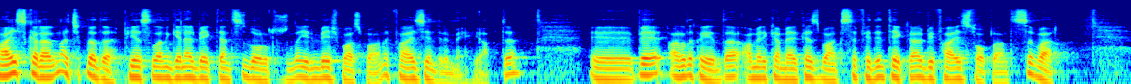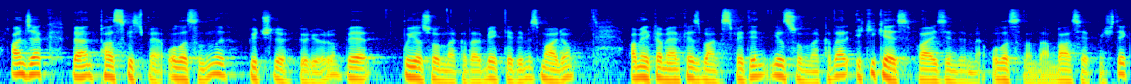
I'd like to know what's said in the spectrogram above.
faiz kararını açıkladı. Piyasaların genel beklentisi doğrultusunda 25 bas puanlık faiz indirimi yaptı. Ee, ve Aralık ayında Amerika Merkez Bankası Fed'in tekrar bir faiz toplantısı var. Ancak ben pas geçme olasılığını güçlü görüyorum ve bu yıl sonuna kadar beklediğimiz malum Amerika Merkez Bankası Fed'in yıl sonuna kadar iki kez faiz indirme olasılığından bahsetmiştik.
